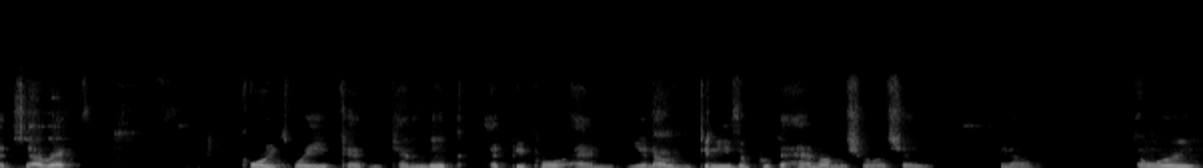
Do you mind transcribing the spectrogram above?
a direct point where you can can look at people and you know you can even put the hand on the shoulder and say you know don't worry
